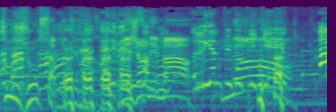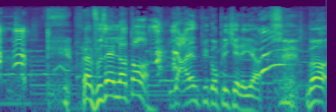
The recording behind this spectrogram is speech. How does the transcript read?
Toujours saboter ma chronique. Mais j'en ai marre. Rien de plus Non. compliqué. Vous allez l'entendre, il n'y a rien de plus compliqué les gars. Bon,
